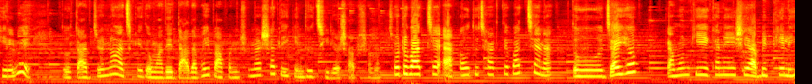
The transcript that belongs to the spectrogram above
খেলবে? তো তার জন্য আজকে তোমাদের দাদাভাই পাপান সোনার সাথেই কিন্তু ছিল সবসময় ছোট বাচ্চা একাও তো ছাড়তে পারছে না তো যাই হোক কেমন কি এখানে এসে আবির খেলি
